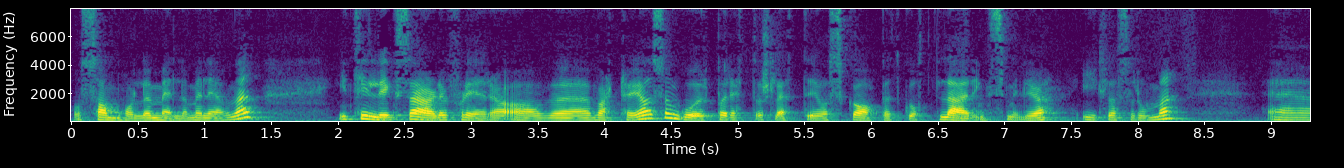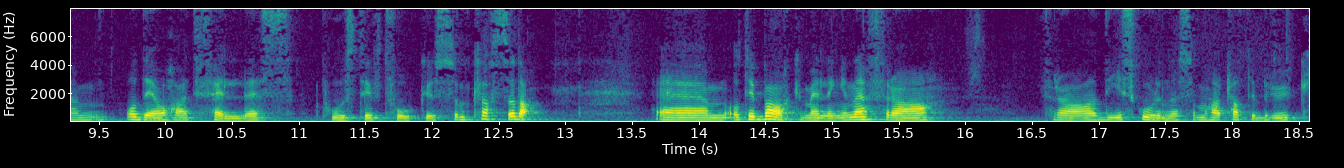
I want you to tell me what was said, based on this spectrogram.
og samholdet mellom elevene. I tillegg så er det flere av verktøyene verktøya som går på rett og slett i å skape et godt læringsmiljø i klasserommet. Um, og det å ha et felles positivt fokus som klasse, da. Um, og tilbakemeldingene fra, fra, de skolene som har tatt i bruk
